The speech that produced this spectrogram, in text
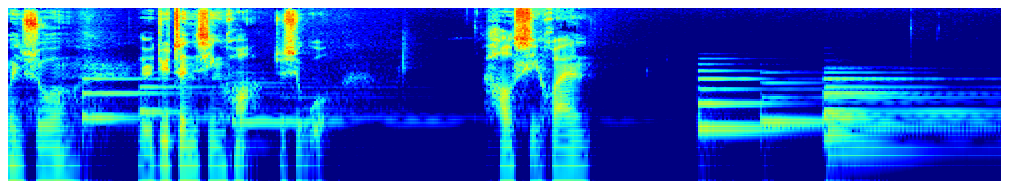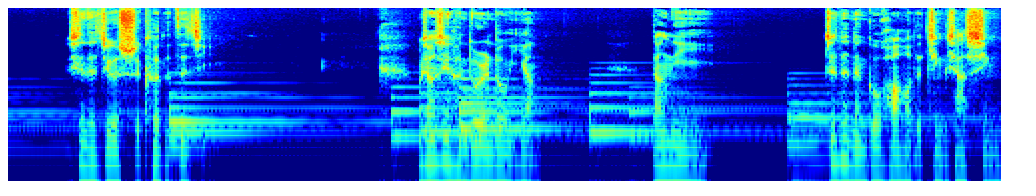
我跟你说，有一句真心话，就是我好喜欢现在这个时刻的自己。我相信很多人都一样。当你真的能够好好的静下心，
